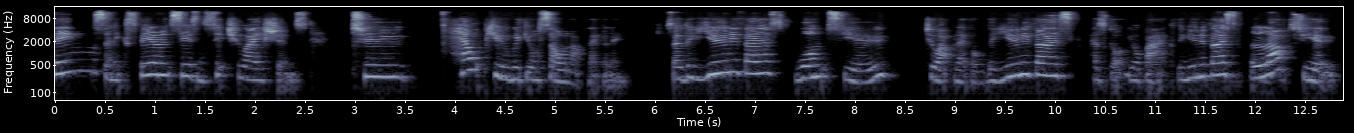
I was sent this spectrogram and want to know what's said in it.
things and experiences and situations to help you with your soul up leveling. So the universe wants you to up level. The universe has got your back. The universe loves you.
